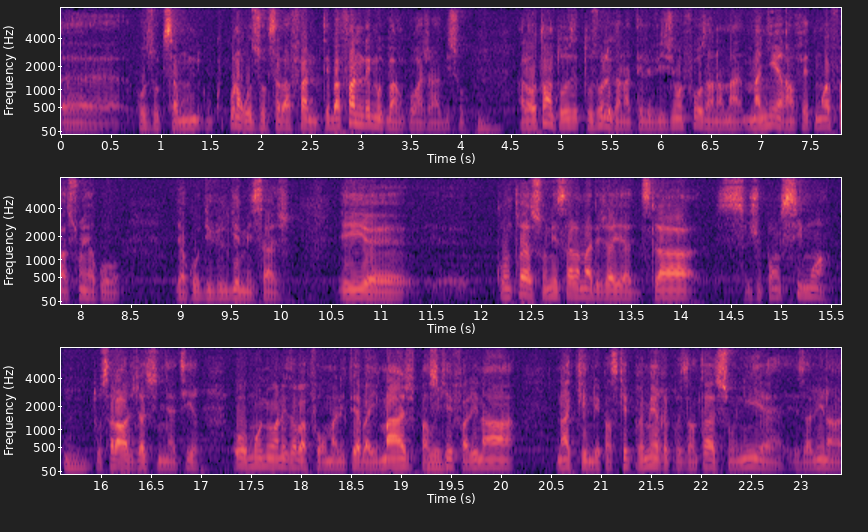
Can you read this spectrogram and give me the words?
mpona kozokisa bafan te bafan nde moto baencourageaka biso. Alors autant tozo- tozoleka na télévision il faut ozala na ma- manière en fait moi façon ya ko ya kodivulgue message. Et euh, contrat ya soni esalama déjà il y a de cela je pense six mois. Tosalaka déjà signature. Oyo omoni wana eza baformalité ya baimage parce que fallait na nakende parce que premier représentant ya sony eh, ezali na,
